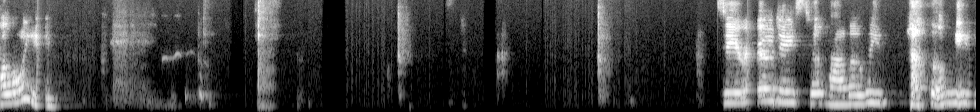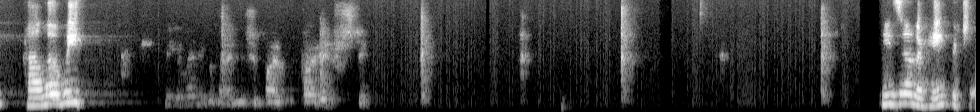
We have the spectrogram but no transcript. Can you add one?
Halloween. Zero days till Halloween, Halloween, Halloween. Needs another handkerchief.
